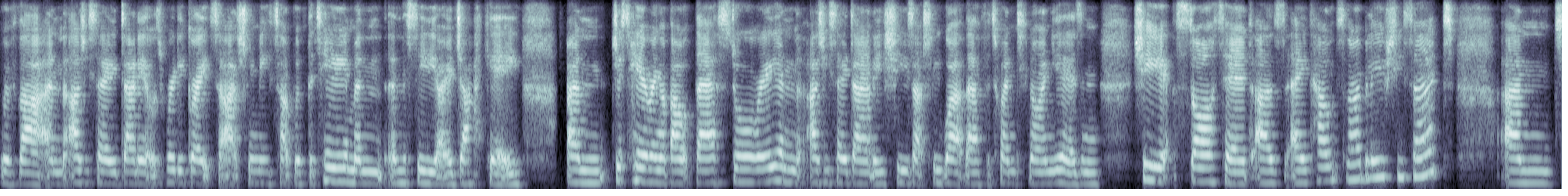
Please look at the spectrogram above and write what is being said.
with that. And as you say, Danny, it was really great to actually meet up with the team and, and the CEO, Jackie, and just hearing about their story. And as you say, Danny, she's actually worked there for 29 years and she started as a counsellor, I believe she said. And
